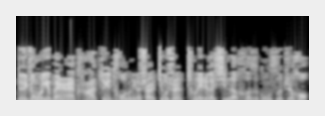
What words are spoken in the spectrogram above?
对于钟宏一本人，他最头疼的一个事儿就是成立这个新的合资公司之后，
